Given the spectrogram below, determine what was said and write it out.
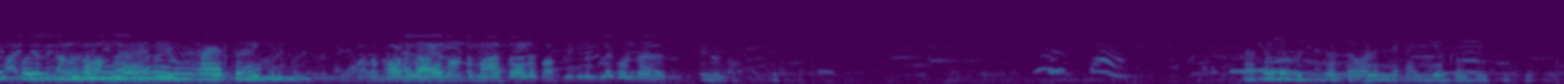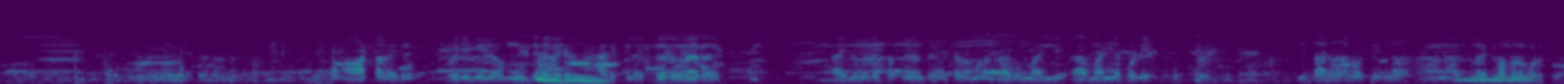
മാറ്റി. അല്ലെങ്കിൽ മതപ്പാടിലായതുകൊണ്ട് മാത്രമാണ് പബ്ലിക്കിന് മുമ്പിലെ കൊണ്ടുവരുന്നത്. പിടിച്ചോട്ടോ. ഓളെന്റെ കയ്യൊക്കെ ഒതുക്കിട്ട് ആട്ട വരും. ഒരു കിലോ മുതിര വരും. അര കിലോ ചെറുപയർ. അതിന്റെ കൂടെ സപ്ലിമെന്ററി ആയിട്ട് നമ്മൾ എന്താകും മല്ലി മഞ്ഞപ്പൊടി ഉപ്പ്. ഈ സാധനങ്ങൾ പ്രോട്ടീൻ നാച്ചുറലായിട്ട് നമ്മൾ കൊടുക്കുക.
